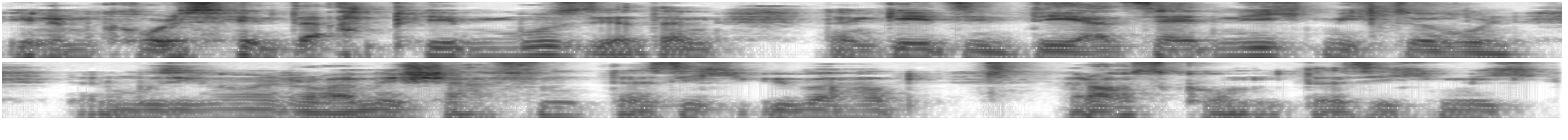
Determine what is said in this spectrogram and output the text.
in einem Callcenter abheben muss, ja, dann, dann geht es in der Zeit nicht, mich zu erholen. Dann muss ich mal Räume schaffen, dass ich überhaupt rauskomme, dass ich mich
